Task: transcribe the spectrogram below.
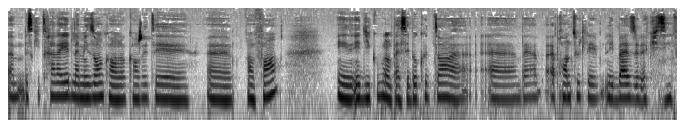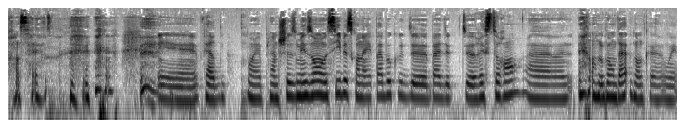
euh, parce qu'il travaillait de la maison quand, quand j'étais euh, enfant. Et, et, du coup, on passait beaucoup de temps à, à bah, apprendre toutes les, les, bases de la cuisine française. et faire Ouais, plein de choses maison aussi parce qu'on n'avait pas beaucoup de, bah, de, de restaurants euh, en Ouganda, donc euh, ouais.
